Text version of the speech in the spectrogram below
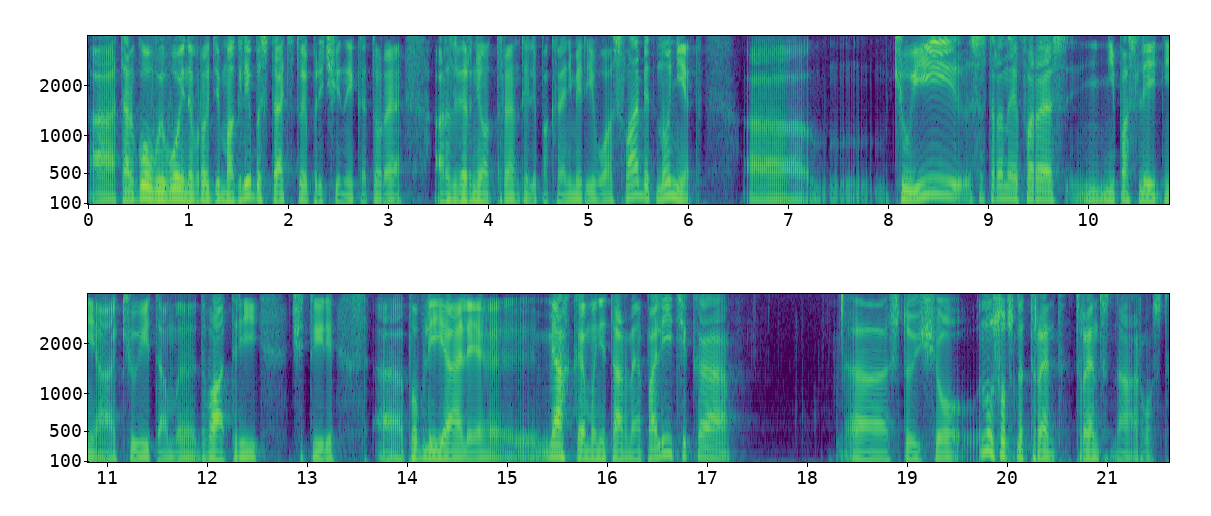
А торговые войны вроде могли бы стать той причиной, которая развернет тренд или, по крайней мере, его ослабит, но нет. QE со стороны ФРС не последний, а QE там 2, 3, 4 повлияли. Мягкая монетарная политика, что еще? Ну, собственно, тренд, тренд на рост.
